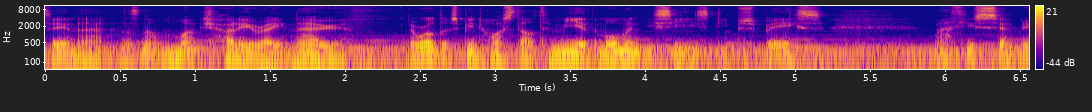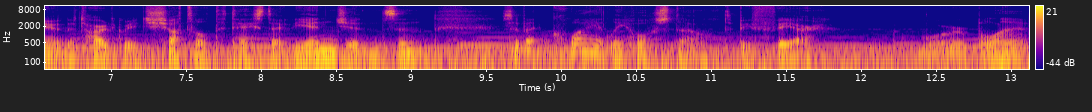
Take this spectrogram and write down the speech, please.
Saying that, there's not much hurry right now. The world that's been hostile to me at the moment, you see, is deep space. Matthew sent me out in a tardigrade shuttle to test out the engines, and it's a bit quietly hostile, to be fair. More black,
